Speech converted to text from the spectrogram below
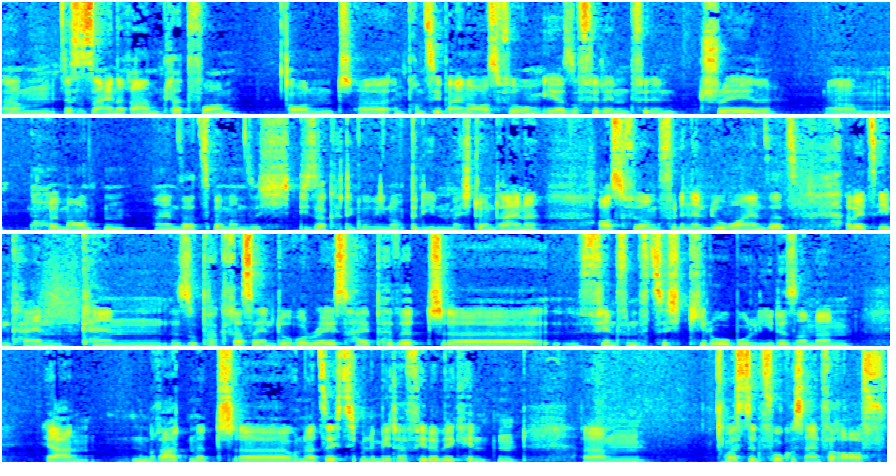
ähm, es ist eine Rahmenplattform und äh, im Prinzip eine Ausführung eher so für den, für den Trail, ähm, All Mountain Einsatz, wenn man sich dieser Kategorie noch bedienen möchte und eine Ausführung für den Enduro Einsatz, aber jetzt eben kein, kein super krasser Enduro Race High Pivot äh, 54 Kilo Bolide, sondern ja, ein Rad mit äh, 160 mm Federweg hinten, ähm, was den Fokus einfach auf,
